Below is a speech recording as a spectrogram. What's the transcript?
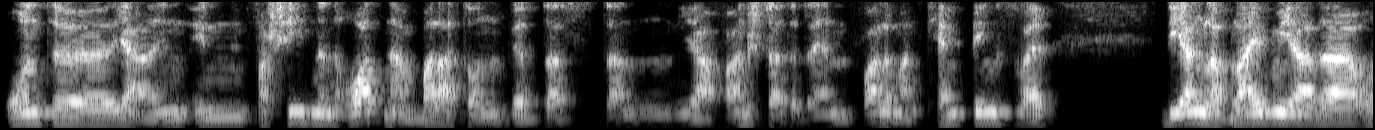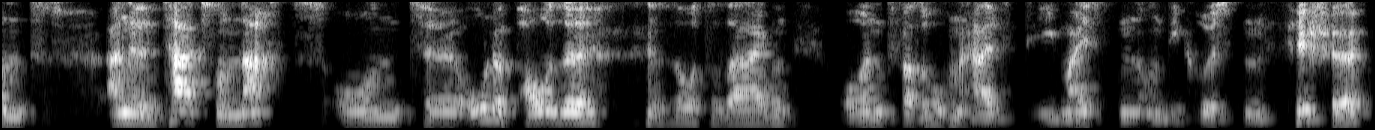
Und äh, ja, in, in, verschiedenen Orten am Balaton wird das dann ja veranstaltet, ähm, vor allem an Campings, weil die Angler bleiben ja da und angeln tags und nachts und äh, ohne Pause sozusagen und versuchen halt die meisten und die größten Fische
